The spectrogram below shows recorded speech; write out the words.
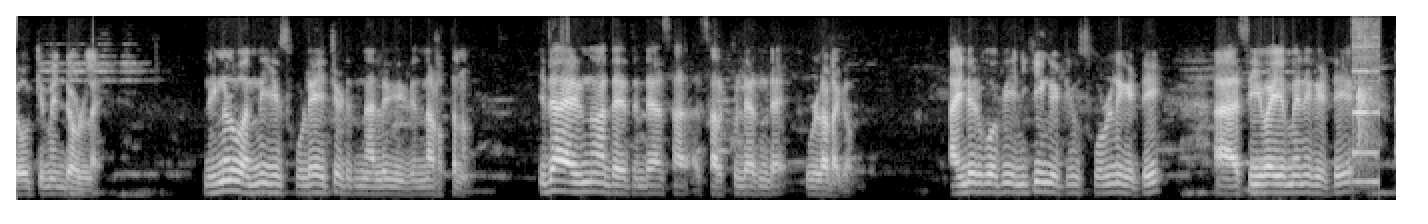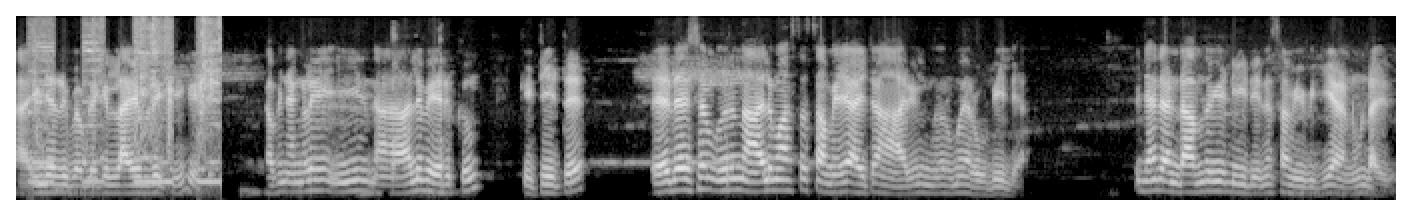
ഡോക്യുമെന്റ് ഉള്ളത് നിങ്ങൾ വന്ന് ഈ സ്കൂളിൽ ഏറ്റെടുത്ത് നല്ല രീതിയിൽ നടത്തണം. ഇതായിരുന്നു അദ്ദേഹത്തിന്റെ സർക്കുലറിന്റെ ഉള്ളടക്കം. അതിന്റെ ഒരു കോപ്പി എനിക്കും കിട്ടി സ്കൂളിന് കിട്ടി സി വൈ എമ്മിന് കിട്ടി ഇന്ത്യൻ റിപ്പബ്ലിക് ലൈബ്രറിക്ക് കിട്ടി. അപ്പം ഞങ്ങൾ ഈ നാല് പേർക്കും കിട്ടിയിട്ട് ഏകദേശം ഒരു നാല് മാസത്തെ സമയമായിട്ട് ആരിൽ നിന്നൊരു മറുപടിയില്ല ഞാൻ രണ്ടാമത് ഈ ഡി ഡിനെ സമീപിക്കുകയാണ് ഉണ്ടായത്.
